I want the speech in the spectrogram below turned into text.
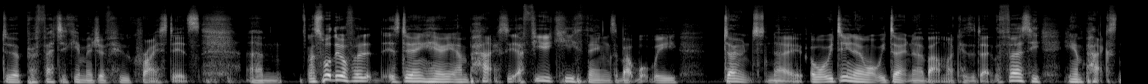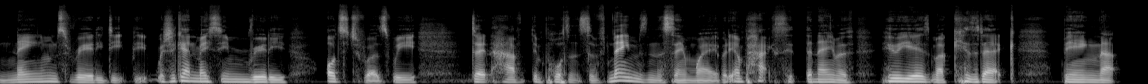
do a prophetic image of who Christ is. Um, that's what the author is doing here. He unpacks a few key things about what we don't know, or what we do know, and what we don't know about Melchizedek. The first, he he unpacks names really deeply, which again may seem really odd to us. We don't have importance of names in the same way, but he unpacks the name of who he is, Melchizedek, being that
